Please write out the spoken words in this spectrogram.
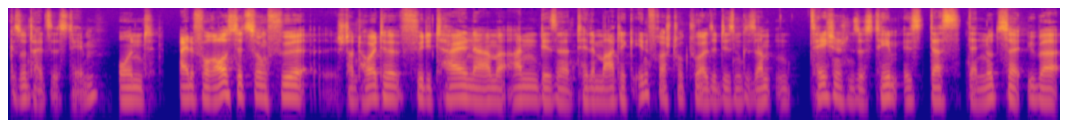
Gesundheitssystem. Und eine Voraussetzung für Stand heute für die Teilnahme an dieser Telematik-Infrastruktur, also diesem gesamten technischen System, ist, dass der Nutzer über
